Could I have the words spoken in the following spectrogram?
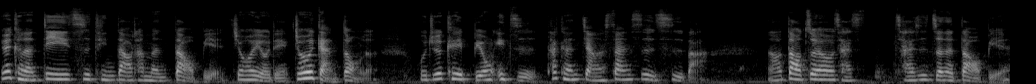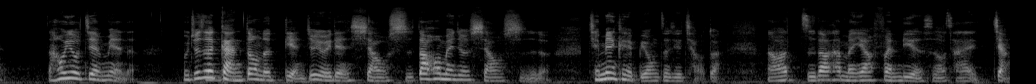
因为可能第一次听到他们道别，就会有点就会感动了。我觉得可以不用一直，他可能讲了三四次吧，然后到最后才才是真的道别，然后又见面了。我觉得感动的点就有一点消失，到后面就消失了。前面可以不用这些桥段，然后直到他们要分离的时候才讲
